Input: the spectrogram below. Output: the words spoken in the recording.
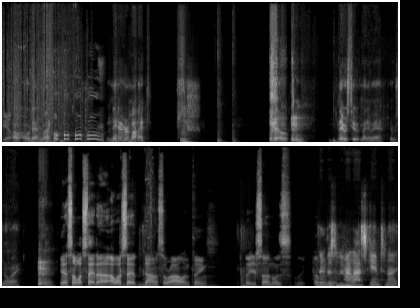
yep. Oh, never mind. never mind. So There was two of them anyway. There was no way. yeah, so what's that? Uh, I watched that Dinosaur Island thing that your son was. I think this will be my last game tonight.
